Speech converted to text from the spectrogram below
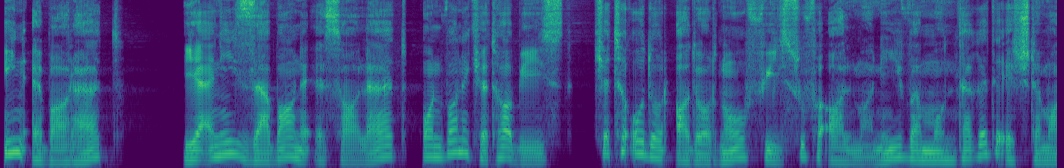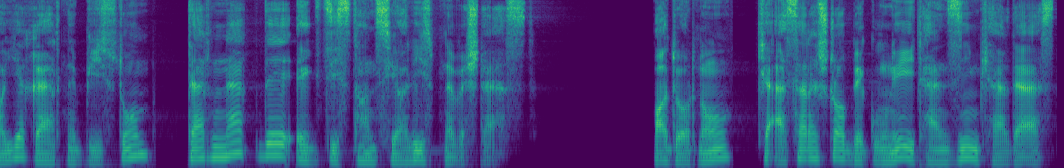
این عبارت یعنی زبان اصالت عنوان کتابی است که تئودور آدورنو فیلسوف آلمانی و منتقد اجتماعی قرن بیستم در نقد اگزیستانسیالیسم نوشته است. آدورنو که اثرش را به گونه ای تنظیم کرده است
